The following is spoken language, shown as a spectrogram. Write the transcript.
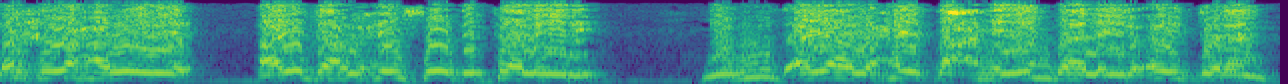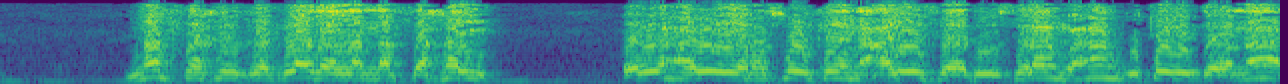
Marka waxaa weeye aayaddan waxay soo degtaa la yidhi yahuud ayaa waxay dhacniyeen baa la yidhi oy direen nasakhi qiblada la nasakhay oo waxa weeye rasuulkeenna calayhi salaatu wasalaam waxaan ku tegi doonaa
